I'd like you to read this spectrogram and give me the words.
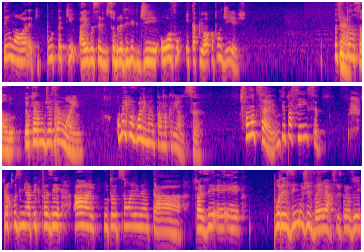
tem uma hora que puta que. Aí você sobrevive de ovo e tapioca por dias. Eu fico É. pensando, eu quero um dia ser mãe. Como é que eu vou alimentar uma criança? Tô falando sério, não tem paciência para cozinhar, tem que fazer, ai, introdução alimentar, fazer é, é, purezinhos diversos para ver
